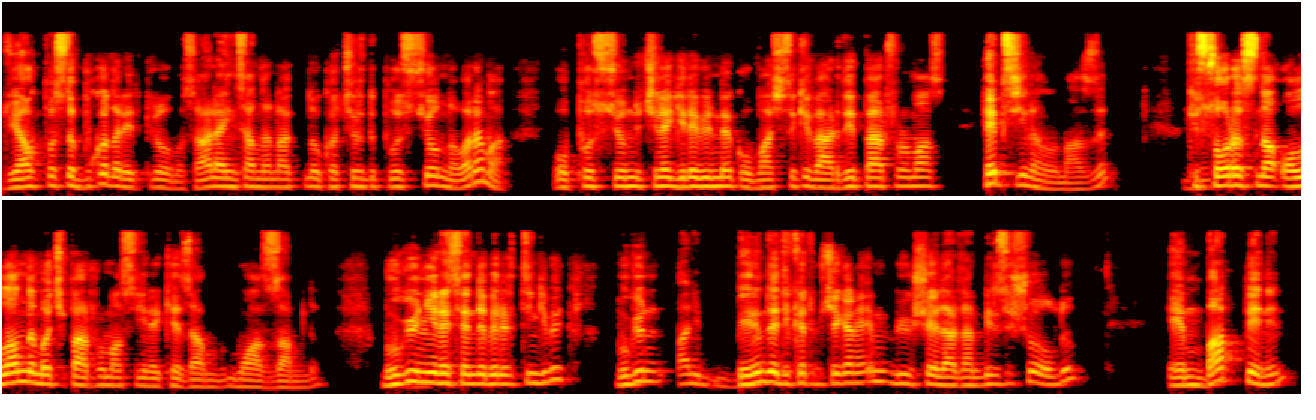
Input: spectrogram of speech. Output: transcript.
Dünya Kupası'nda bu kadar etkili olması. Hala insanların aklında o kaçırdığı pozisyon da var ama o pozisyonun içine girebilmek, o maçtaki verdiği performans hepsi inanılmazdı. Ki Hı hı. sonrasında Hollanda maçı performansı yine keza muazzamdı. Bugün yine senin de belirttiğin gibi bugün hani benim de dikkatimi çeken en büyük şeylerden birisi şu oldu. Mbappe'nin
